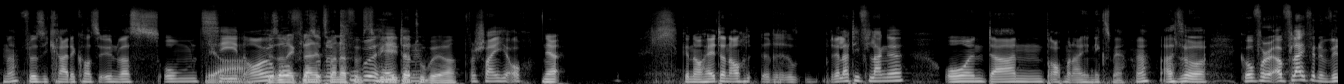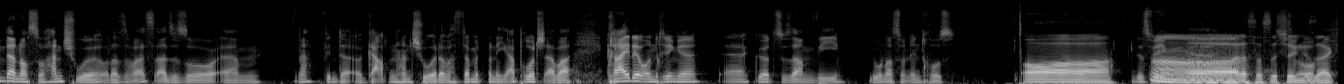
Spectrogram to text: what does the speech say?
Na, Flüssigkreide kostet irgendwas um 10 Euro. Für so eine kleine so eine 250 Tube, hält Milliliter dann Tube, ja. wahrscheinlich auch. Ja. Genau, hält dann auch relativ lange und dann braucht man eigentlich nichts mehr. Ja? Also, go for it. Aber vielleicht für den Winter noch so Handschuhe oder sowas. Also so, ähm, na, Winter, äh, Gartenhandschuhe oder was, damit man nicht abrutscht. Aber Kreide und Ringe äh, gehört zusammen wie Jonas und Intros. Oh, Deswegen, Oh. oh, das hast du schön So. gesagt.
